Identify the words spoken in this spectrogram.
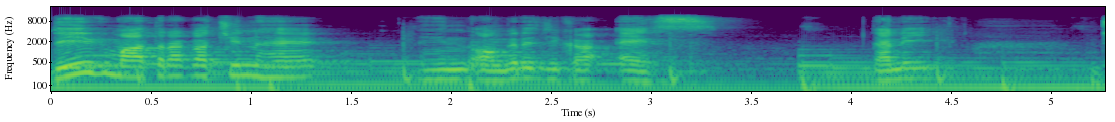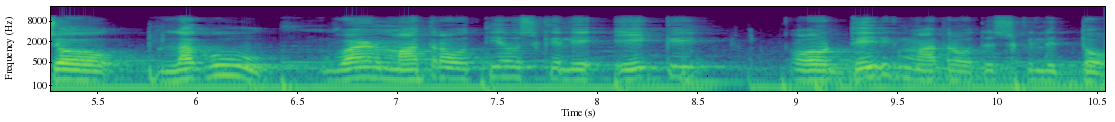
दीर्घ मात्रा का चिन्ह है अंग्रेज़ी का एस। यानी जो लघु वर्ण मात्रा होती है उसके लिए एक और दीर्घ मात्रा होती है उसके लिए दो।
